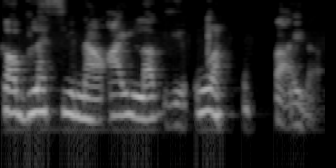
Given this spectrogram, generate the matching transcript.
God bless you now. I love you. Bye now.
